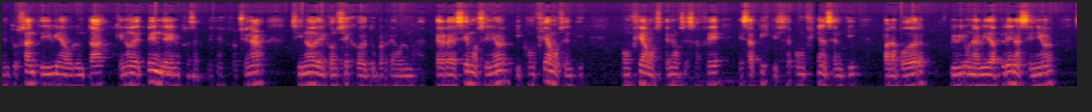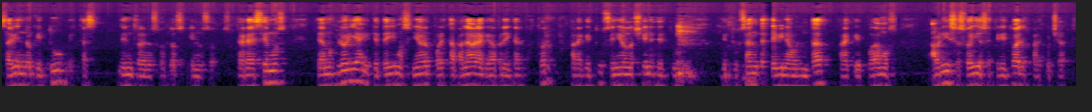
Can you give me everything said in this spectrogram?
en tu santa y divina voluntad, que no depende de nuestro accionar, sino del consejo de tu propia voluntad. Te agradecemos, Señor, y confiamos en ti. Confiamos, tenemos esa fe, esa pista y esa confianza en ti para poder vivir una vida plena, Señor, sabiendo que tú estás dentro de nosotros y en nosotros. Te agradecemos, te damos gloria y te pedimos, Señor, por esta palabra que va a predicar el pastor, para que tú, Señor, lo llenes de tu, de tu santa y divina voluntad, para que podamos abrir esos oídos espirituales para escucharte.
